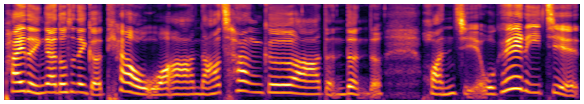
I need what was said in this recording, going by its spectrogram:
拍的应该都是那个跳舞啊，然后唱歌啊等等的环节，我可以理解。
